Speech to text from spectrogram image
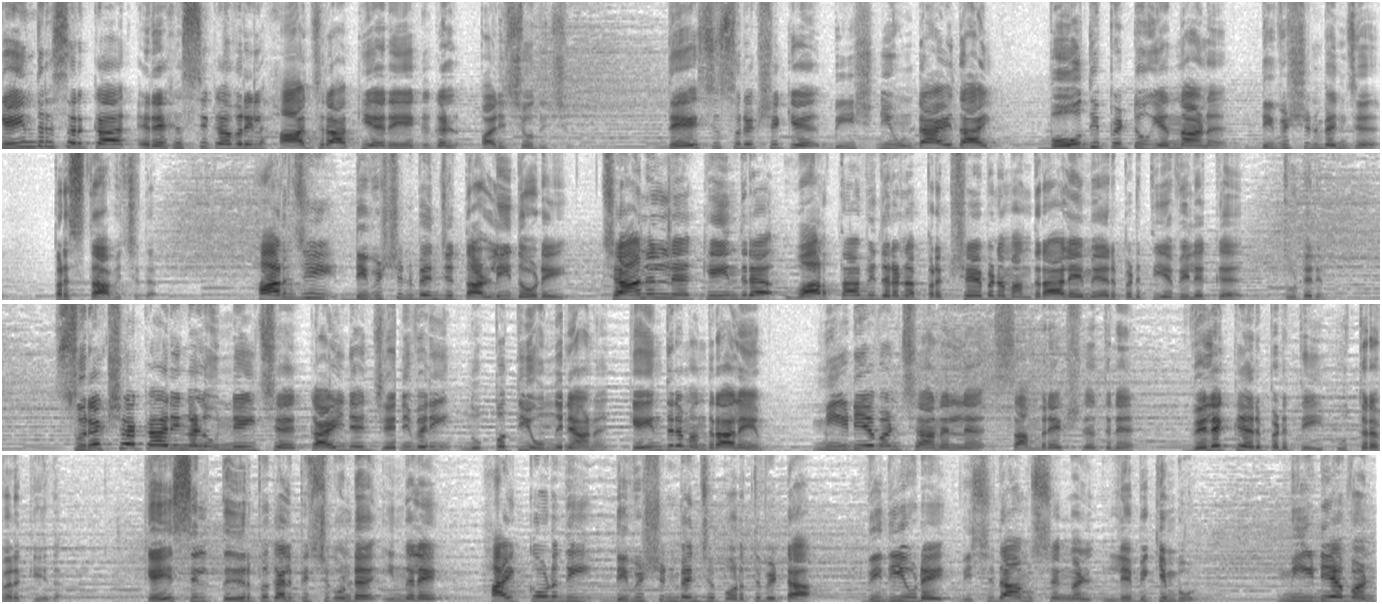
കേന്ദ്ര സർക്കാർ രഹസ്യ കവറിൽ ഹാജരാക്കിയ രേഖകൾ പരിശോധിച്ചു. ദേശസുരക്ഷയ്ക്ക് ഭീഷണി ഉണ്ടായതായി ബോധ്യപ്പെട്ടു എന്നാണ് ഡിവിഷൻ ബെഞ്ച് പ്രസ്താവിച്ചത്. ഹർജി ഡിവിഷൻ ബെഞ്ച് തള്ളിയതോടെ ചാനലിന് കേന്ദ്ര വാർത്താ വിതരണ പ്രക്ഷേപണ മന്ത്രാലയം ഏർപ്പെടുത്തിയ വിലക്ക് തുടരും. സുരക്ഷാ കാര്യങ്ങൾ ഉന്നയിച്ച് കഴിഞ്ഞ ജനുവരി മുപ്പത്തി ഒന്നിനാണ് കേന്ദ്ര മന്ത്രാലയം മീഡിയ വൺ ചാനലിന് സംപ്രേഷണത്തിന് വിലക്ക് ഏർപ്പെടുത്തി ഉത്തരവിറക്കിയത്. കേസിൽ തീർപ്പ് കൽപ്പിച്ചുകൊണ്ട് ഇന്നലെ ഹൈക്കോടതി ഡിവിഷൻ ബെഞ്ച് പുറത്തുവിട്ട വിധിയുടെ വിശദാംശങ്ങൾ ലഭിക്കുമ്പോൾ മീഡിയ വൺ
